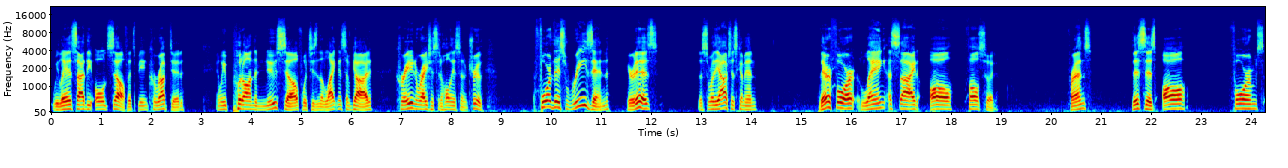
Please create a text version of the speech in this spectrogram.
We lay aside the old self that's being corrupted, and we put on the new self, which is in the likeness of God, created in righteousness and holiness and truth. For this reason, here it is. This is where the ouches come in. Therefore, laying aside all falsehood. Friends, this is all forms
